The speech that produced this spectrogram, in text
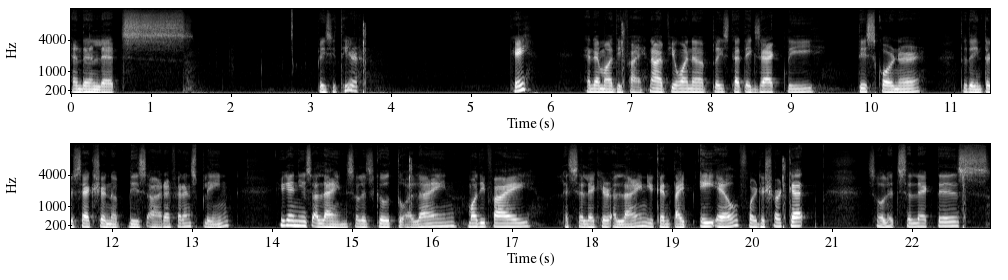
And then let's place it here. Okay. And then modify. Now, if you want to place that exactly this corner to the intersection of this uh, reference plane, you can use align. So let's go to align, modify, let's select here align you can type AL for the shortcut so let's select this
